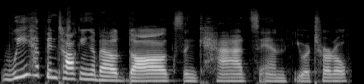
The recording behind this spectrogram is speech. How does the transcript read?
We have been talking about dogs and cats and your turtle,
